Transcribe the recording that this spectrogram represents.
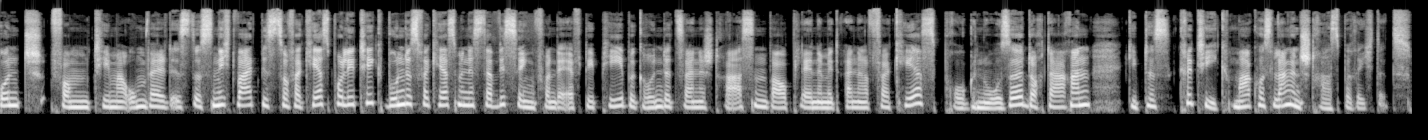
Und vom Thema Umwelt ist es nicht weit bis zur Verkehrspolitik. Bundesverkehrsminister Wissing von der FDP begründet seine Straßenbaupläne mit einer Verkehrsprognose. Doch daran gibt es Kritik. Markus Langenstraß berichtet.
